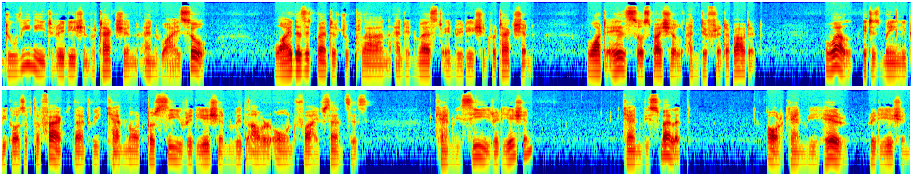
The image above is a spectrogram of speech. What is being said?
do we need radiation protection and why so? Why does it matter to plan and invest in radiation protection? What is so special and different about it? Well, it is mainly because of the fact that we cannot perceive radiation with our own five senses. Can we see radiation? Can we smell it? Or can we hear radiation?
